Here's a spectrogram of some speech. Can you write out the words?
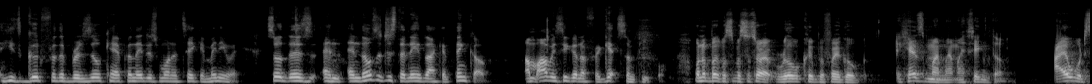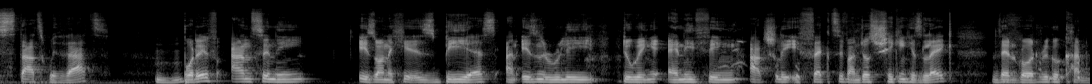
he's good for the Brazil camp and they just want to take him anyway? So there's and and those are just the names I can think of. I'm obviously gonna forget some people. Oh, no, but, but, but sorry, real quick before you go. Here's my, my, my thing though. I would start with that. Mm-hmm. But if Antony is on his BS and isn't really doing anything actually effective and just shaking his leg, then Rodrygo can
